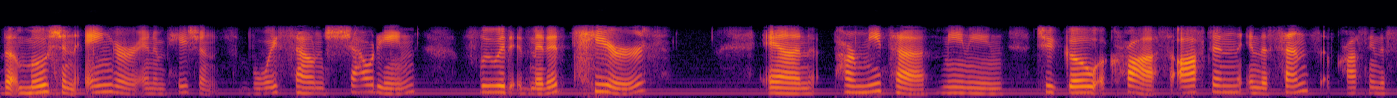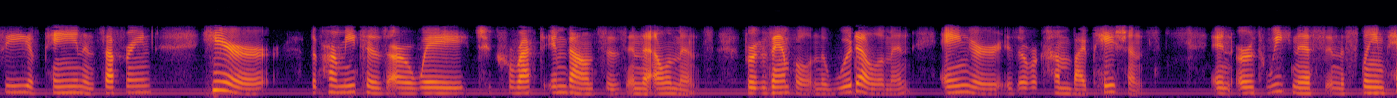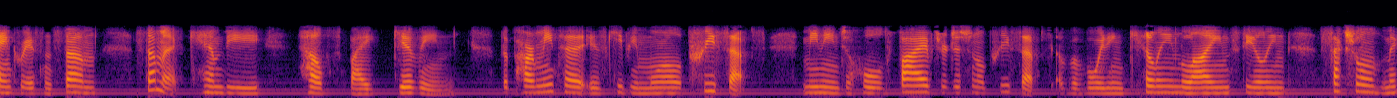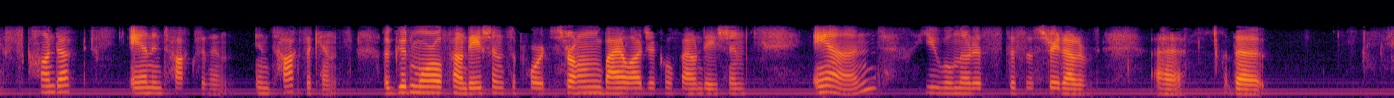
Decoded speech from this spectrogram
the emotion, anger, and impatience, voice, sound, shouting, fluid emitted, tears, and paramita, meaning to go across, often in the sense of crossing the sea of pain and suffering. Here, the paramitas are a way to correct imbalances in the elements. For example, in the wood element, anger is overcome by patience. In earth, weakness in the spleen, pancreas, and stom- stomach can be helped by giving. The paramita is keeping moral precepts meaning to hold five traditional precepts of avoiding killing, lying, stealing, sexual misconduct, and intoxicants. A good moral foundation supports strong biological foundation, and you will notice this is straight out of uh, the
